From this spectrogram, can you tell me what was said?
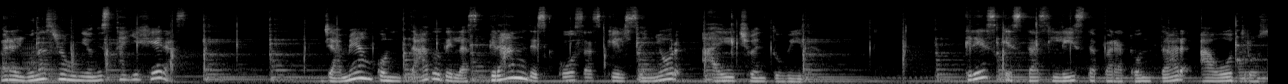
para algunas reuniones callejeras. Ya me han contado de las grandes cosas que el Señor ha hecho en tu vida. ¿Crees que estás lista para contar a otros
